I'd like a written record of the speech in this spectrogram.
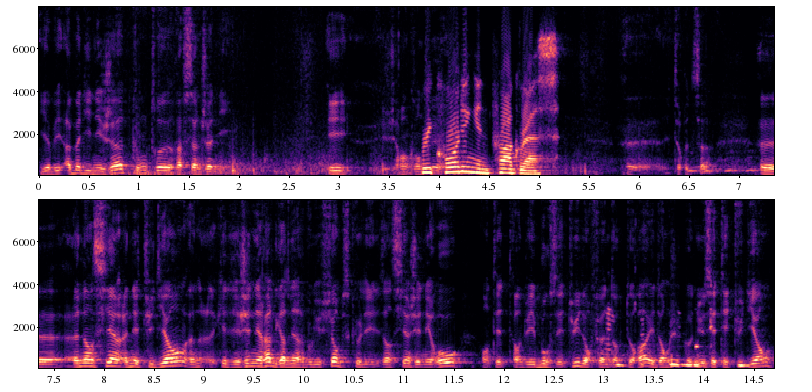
il y avait Ahmadinejad contre Rafsanjani. Et j'ai rencontré... Recording in progress. Euh, de ça? Euh, un ancien, un étudiant, qui était général de de la Révolution, puisque les anciens généraux ont, eu des bourses d'études, ont fait un doctorat, et donc j'ai connu cet étudiant,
